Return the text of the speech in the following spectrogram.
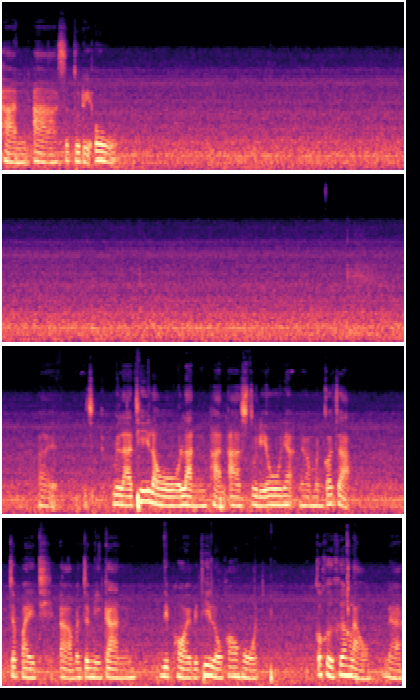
ผ่าน R Studio เวลาที่เรารันผ่าน R Studio เนี่ยนะคะมันก็จะจะไปมันจะมีการ deploy ไปที่ local host ก็คือเครื่องเรานะ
